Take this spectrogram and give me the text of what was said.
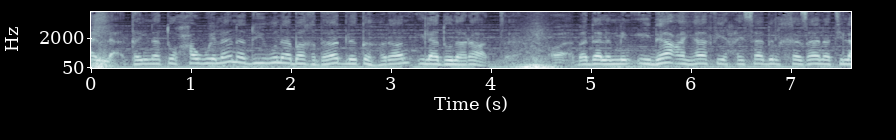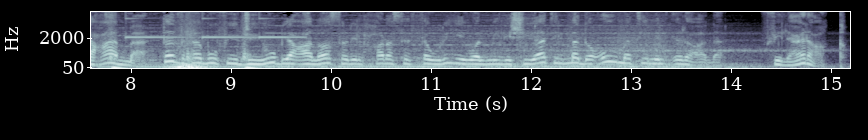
اللتين تحولان ديون بغداد لطهران إلى دولارات. وبدلا من إيداعها في حساب الخزانة العامة تذهب في جيوب عناصر الحرس الثوري والميليشيات المدعومة من إيران في العراق.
